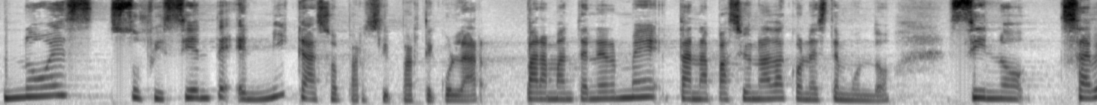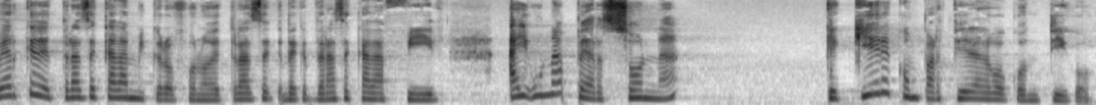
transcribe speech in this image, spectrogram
no es suficiente en mi caso particular para mantenerme tan apasionada con este mundo, sino saber que detrás de cada micrófono, detrás de, detrás de cada feed, hay una persona que quiere compartir algo contigo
